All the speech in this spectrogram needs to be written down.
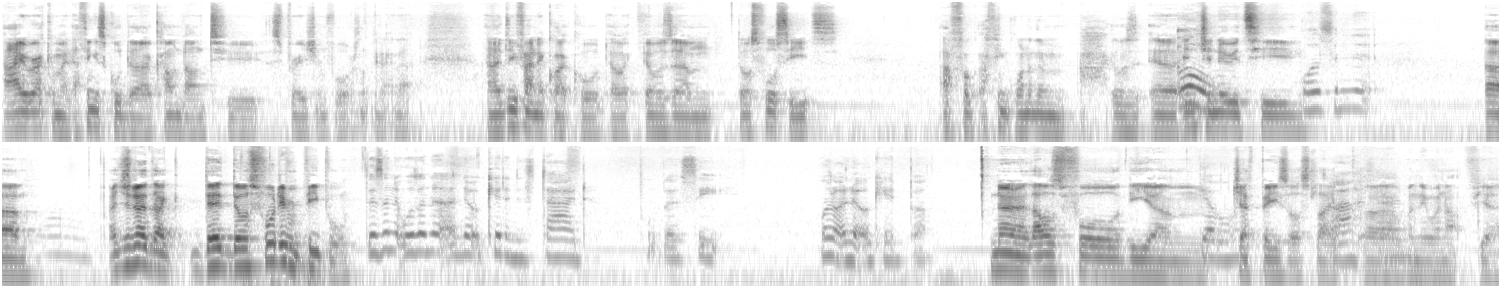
I recommend. I think it's called uh, Countdown to Aspiration Four or something like that, and I do find it quite cool. There, there was um there was four seats. I for, I think one of them it was uh, Oh. Ingenuity. Wasn't it? Um, I just know like there, there was four different people. Doesn't it? Wasn't it a little kid and his dad bought the seat? Well, not a little kid, but No, no, that was for the um The. Jeff Bezos like Ah, uh, when they went up. Yeah,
